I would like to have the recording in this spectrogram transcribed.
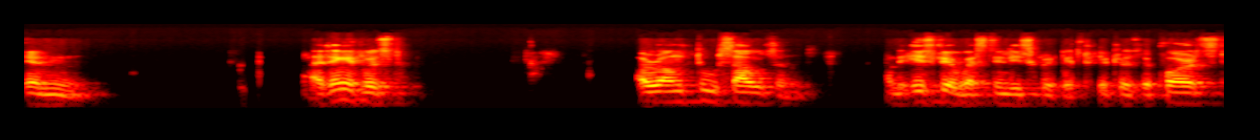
in, I think it was around 2000 on the history of West Indies cricket, which was the first,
